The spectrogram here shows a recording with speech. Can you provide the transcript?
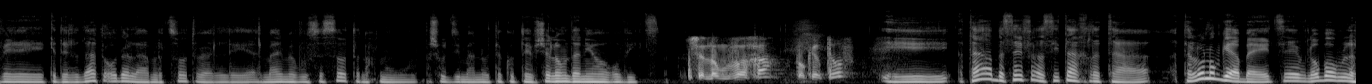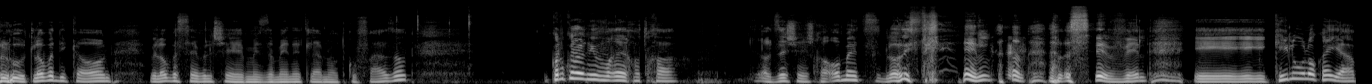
וכדי לדעת עוד על ההמלצות ועל מה הן מבוססות, אנחנו פשוט זימנו את הכותב. שלום, דני הורוביץ. שלום וברכה, בוקר טוב. אתה בספר עשית החלטה אתה לא נוגע בעצב, לא באומללות, לא בדיכאון ולא בסבל שמזמנת לנו התקופה הזאת. קודם כל אני מברך אותך על זה שיש לך אומץ לא להסתכל על, על הסבל, אה, כאילו הוא לא קיים,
